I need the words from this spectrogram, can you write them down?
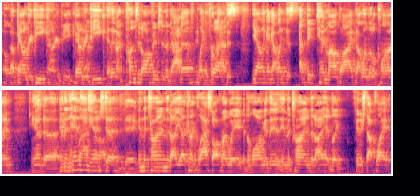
Oh, uh, Boundary Peak. Boundary Peak, Boundary yeah. Peak, and then I punted off into Nevada, like the for like this. Yeah, like I got like this epic ten mile glide, got one little climb, and uh, and then Beautiful blast managed to in the in the time that I kind of glassed off my way along, and then in the time that I had like finished that flight,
